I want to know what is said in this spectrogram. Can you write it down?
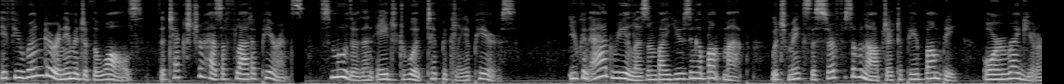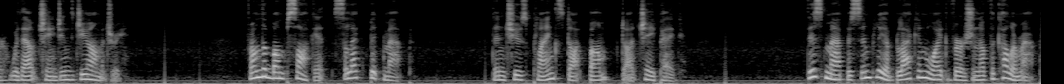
If you render an image of the walls, the texture has a flat appearance, smoother than aged wood typically appears. You can add realism by using a bump map, which makes the surface of an object appear bumpy or irregular without changing the geometry. From the bump socket, select Bitmap then choose planks.bump.jpg. This map is simply a black and white version of the color map.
